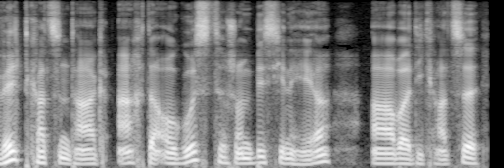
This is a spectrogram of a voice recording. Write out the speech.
Weltkatzentag, 8. August, schon ein bisschen her, aber die Katze,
